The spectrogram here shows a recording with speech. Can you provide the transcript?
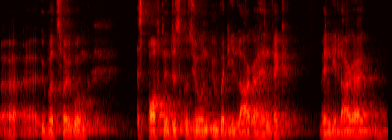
äh, Überzeugung es braucht eine Diskussion über die Lager hinweg. Wenn die Lager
